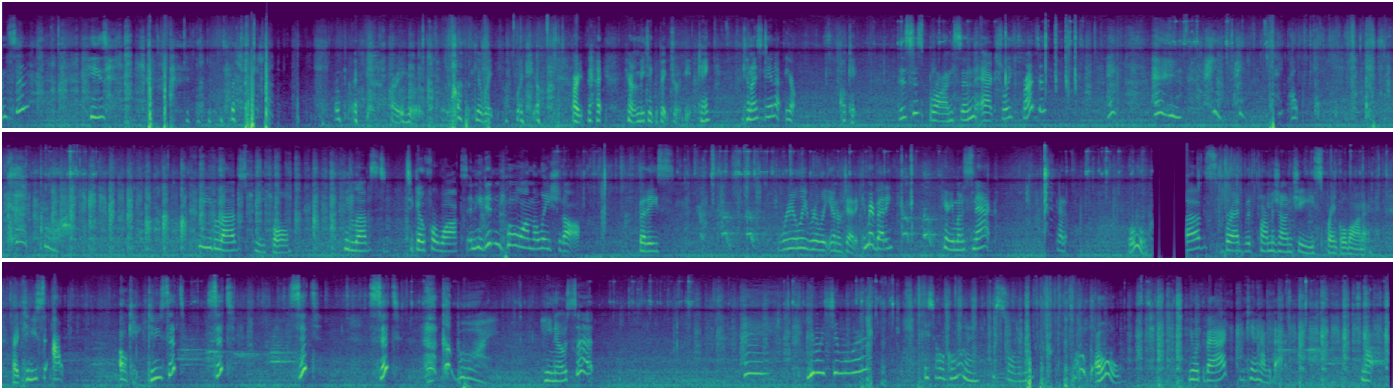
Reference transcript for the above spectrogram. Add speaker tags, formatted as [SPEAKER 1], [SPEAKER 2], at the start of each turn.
[SPEAKER 1] Bronson. He's okay. All right, here. go. Okay, wait, wait. All right, here. Let me take a picture of you. Okay? Can I stand up here? Okay. This is Bronson, actually. Bronson. Hey, hey, hey, hey, hey. Oh. Good boy. He loves people. He loves to, to go for walks, and he didn't pull on the leash at all. But he's really, really energetic. Come here, buddy. Here, you want a snack? Got it. Ooh. Loves bread with Parmesan cheese sprinkled on it. All right, can you sit? Ow. Okay, can you sit? Sit. Sit. Sit. Good boy. He knows sit. Hey, you want some more? It's all gone. It's sorry. Oh, oh. You want the bag? You can't have the bag. It's not.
